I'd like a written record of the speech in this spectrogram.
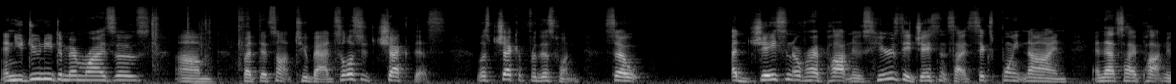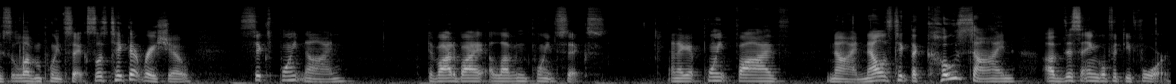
And you do need to memorize those, um, but that's not too bad. So let's just check this. Let's check it for this one. So adjacent over hypotenuse, here's the adjacent side, 6.9, and that's hypotenuse, 11.6. Let's take that ratio, 6.9 divided by 11.6, and I get 0.59. Now let's take the cosine of this angle 54.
